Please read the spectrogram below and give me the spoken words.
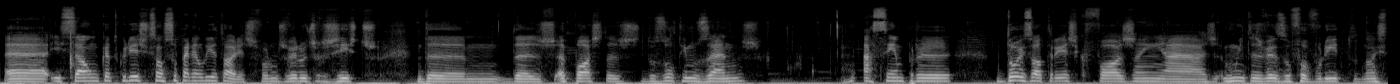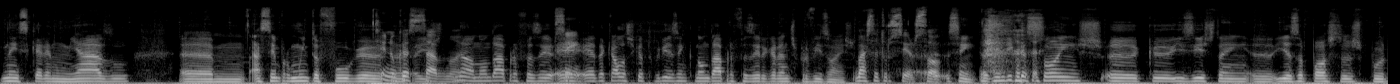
Uh, e são categorias que são super aleatórias. Se formos ver os registros de- das apostas dos últimos anos, há sempre dois ou três que fogem. Há muitas vezes o favorito não- nem sequer é nomeado. Um, há sempre muita fuga. Sim, nunca a- se sabe, não é? Não, não dá para fazer. É, é daquelas categorias em que não dá para fazer grandes previsões. Basta torcer só. Uh, Sim, as indicações uh, que existem uh, e as apostas por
